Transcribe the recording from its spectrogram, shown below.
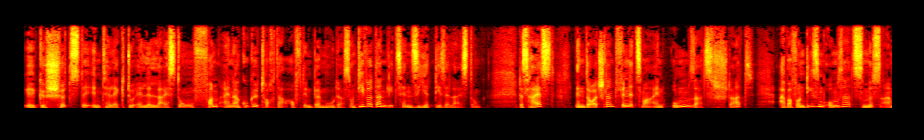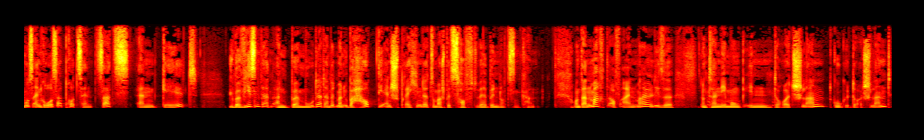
äh, geschützte intellektuelle Leistungen von einer Google-Tochter auf den Bermudas. Und die wird dann lizenziert, diese Leistung. Das heißt, in Deutschland findet zwar ein Umsatz statt, aber von diesem Umsatz muss, muss ein großer Prozentsatz an Geld überwiesen werden an Bermuda, damit man überhaupt die entsprechende zum Beispiel Software benutzen kann. Und dann macht auf einmal diese Unternehmung in Deutschland, Google Deutschland,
